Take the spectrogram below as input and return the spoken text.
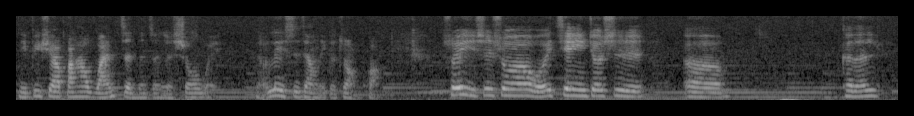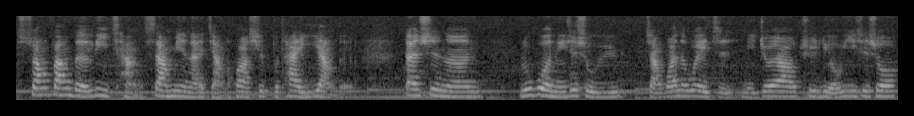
你必须要帮他完整的整个收尾，类似这样的一个状况。所以是说，我会建议就是，呃，可能双方的立场上面来讲的话是不太一样的。但是呢，如果你是属于长官的位置，你就要去留意是说，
